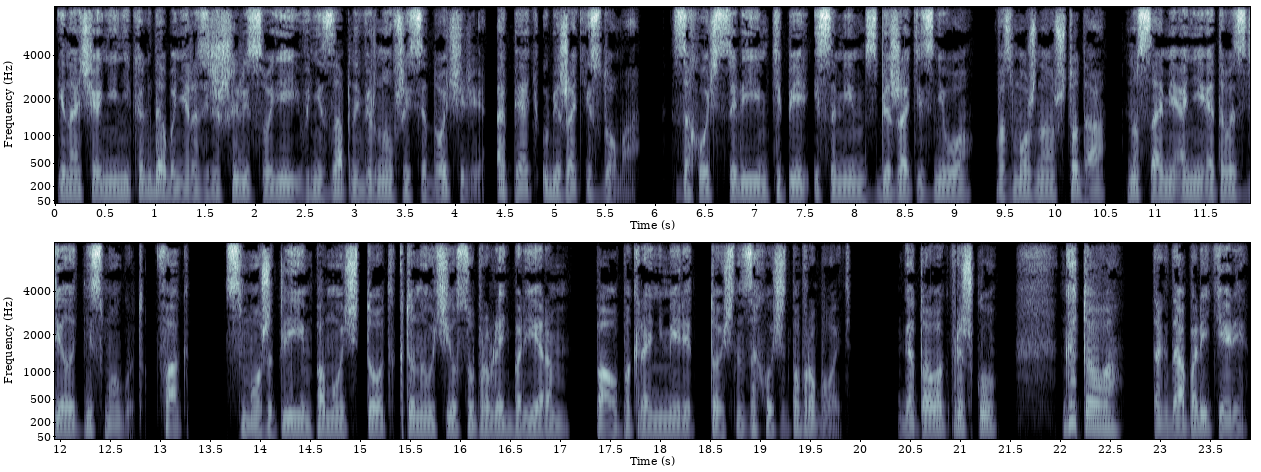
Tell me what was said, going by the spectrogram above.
Иначе они никогда бы не разрешили своей внезапно вернувшейся дочери опять убежать из дома. Захочется ли им теперь и самим сбежать из него? Возможно, что да, но сами они этого сделать не смогут. Факт. Сможет ли им помочь тот, кто научился управлять барьером? Пау, по крайней мере, точно захочет попробовать. Готова к прыжку? Готова. Тогда полетели.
